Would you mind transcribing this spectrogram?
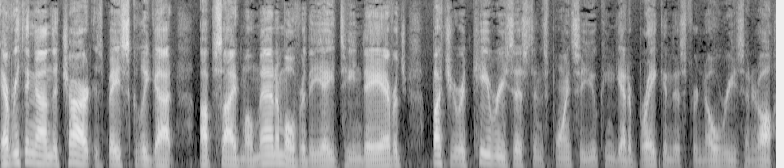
Everything on the chart has basically got upside momentum over the 18 day average, but you're at key resistance points, so you can get a break in this for no reason at all.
